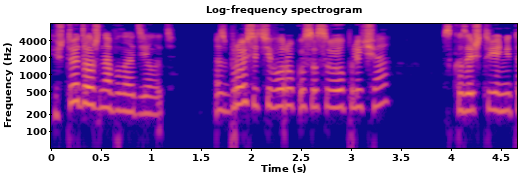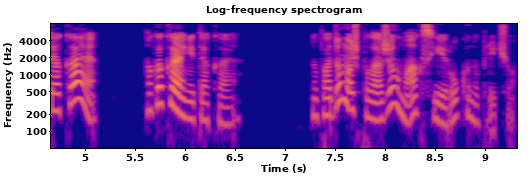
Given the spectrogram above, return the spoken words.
И что я должна была делать? Сбросить его руку со своего плеча? Сказать, что я не такая? А какая не такая? Ну, подумаешь, положил Макс ей руку на плечо.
